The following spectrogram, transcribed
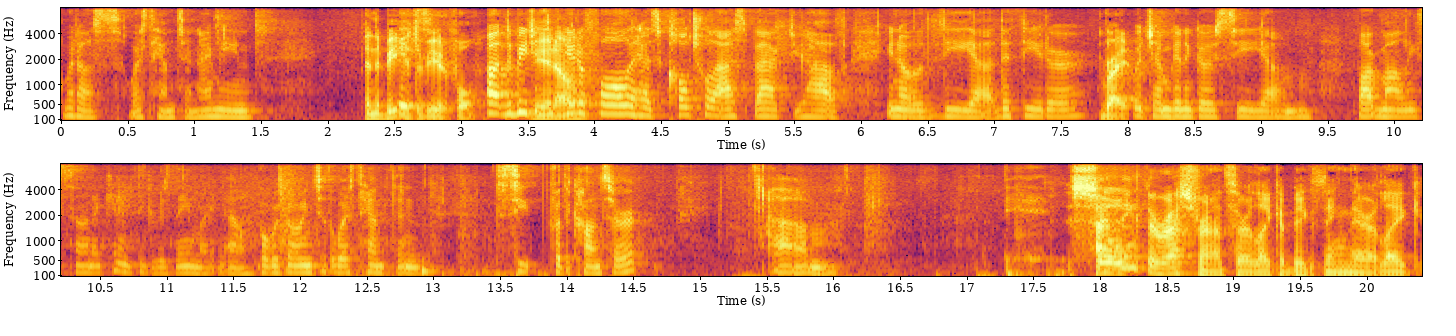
what else? West Hampton. I mean, And the beaches are beautiful. Uh, the beaches are know? beautiful. It has cultural aspect. You have, you know, the uh, the theater, Right. Which I'm going to go see um, Bob Marley's son. I can't even think of his name right now, but we're going to the West Hampton to see for the concert. Um, So I think the restaurants are like a big thing there. Like,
